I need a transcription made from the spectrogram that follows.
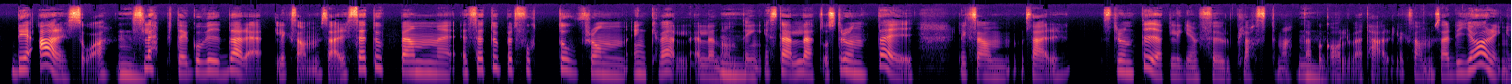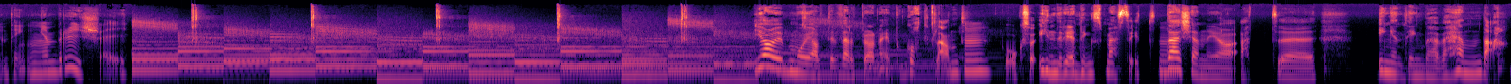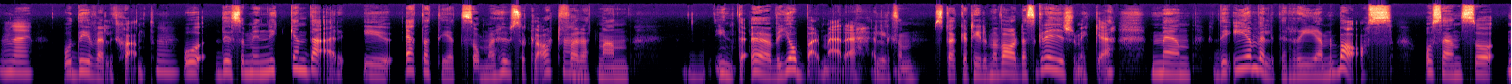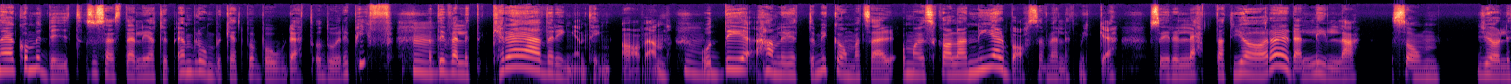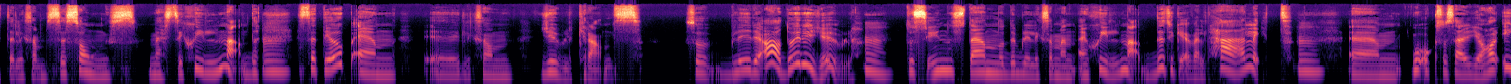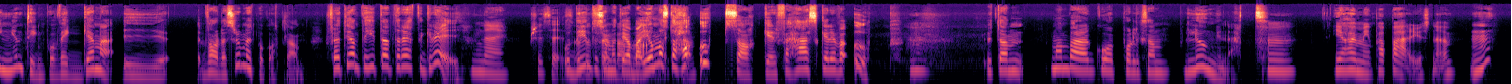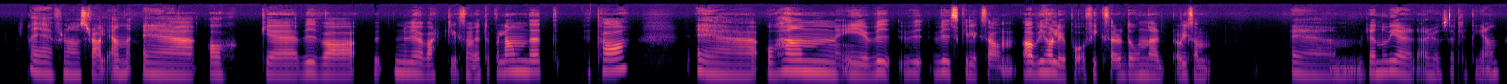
det är så. Släpp det, gå vidare. Liksom, så här. Sätt, upp en, sätt upp ett foto från en kväll eller någonting istället. Och strunta i, liksom, så här, strunta i att det ligger en ful plastmatta på golvet här. Liksom. Så här. Det gör ingenting, ingen bryr sig. Jag mår ju alltid väldigt bra när jag är på Gotland. Och också inredningsmässigt. Där känner jag att eh, ingenting behöver hända. Nej. Och det är väldigt skönt. Och det som är nyckeln där är ju ett att det är ett sommarhus såklart. För att man inte överjobbar med det eller liksom stökar till med vardagsgrejer så mycket. Men det är en väldigt ren bas. Och sen så när jag kommer dit så, så ställer jag typ en blombukett på bordet och då är det piff. Att det väldigt, kräver ingenting av en. Och det handlar jättemycket om att så här, om man skalar ner basen väldigt mycket så är det lätt att göra det där lilla som gör lite liksom säsongsmässig skillnad. Sätter jag upp en eh, liksom julkrans så blir det, ja, då är det jul. Mm. Då syns den och det blir liksom en, en skillnad. Det tycker jag är väldigt härligt. Mm. Ehm, och också så här, jag har ingenting på väggarna i vardagsrummet på Gotland. För att jag inte hittat rätt grej. Nej, precis. Och det är då inte som att jag bara, jag måste ha liksom. upp saker för här ska det vara upp. Utan man bara går på liksom lugnet. Mm. Jag har min pappa här just nu. Mm. Eh, från Australien. Eh, och eh, vi, var, vi har varit liksom ute på landet ett tag. Eh, och han är... Vi, vi, vi, ska liksom, ja, vi håller ju på och fixar och donar och liksom, eh, renoverar det där huset lite grann.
